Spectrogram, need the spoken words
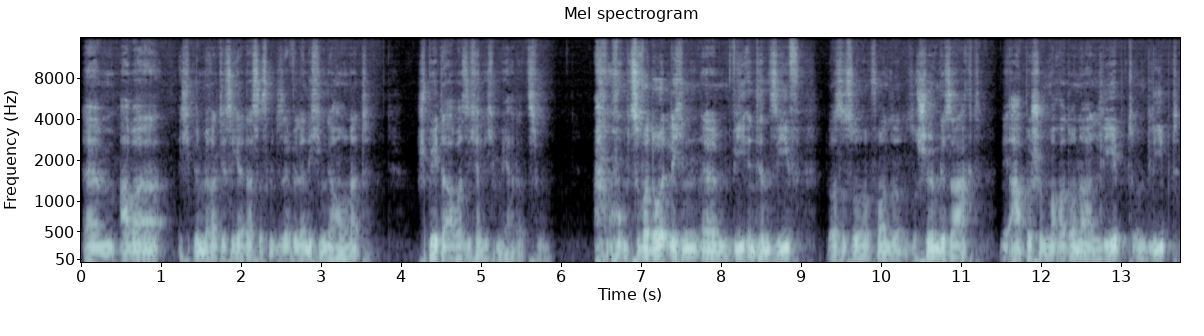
Ähm, aber ich bin mir relativ sicher, dass das mit dieser Villa nicht hingehauen hat. Später aber sicherlich mehr dazu. Um zu verdeutlichen, äh, wie intensiv, du hast es so vorhin so, so schön gesagt, Neapel schon Maradona lebt und liebt.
